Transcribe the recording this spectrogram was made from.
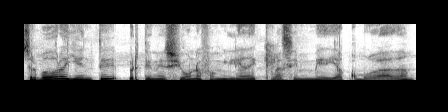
Salvador Allende perteneció a una familia de clase media acomodada,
